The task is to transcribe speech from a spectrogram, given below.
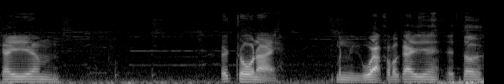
cây um, cái Estro này. Mình quạt vào cây Ester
